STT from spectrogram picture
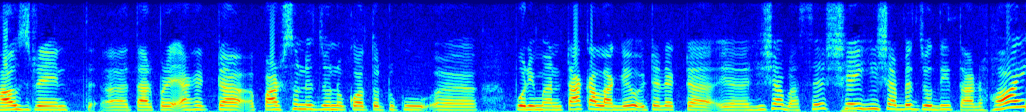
হাউস রেন্ট তারপরে এক একটা পার্সনের জন্য কতটুকু পরিমাণ টাকা লাগে ওইটার একটা হিসাব আছে। সেই হিসাবে যদি তার হয়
